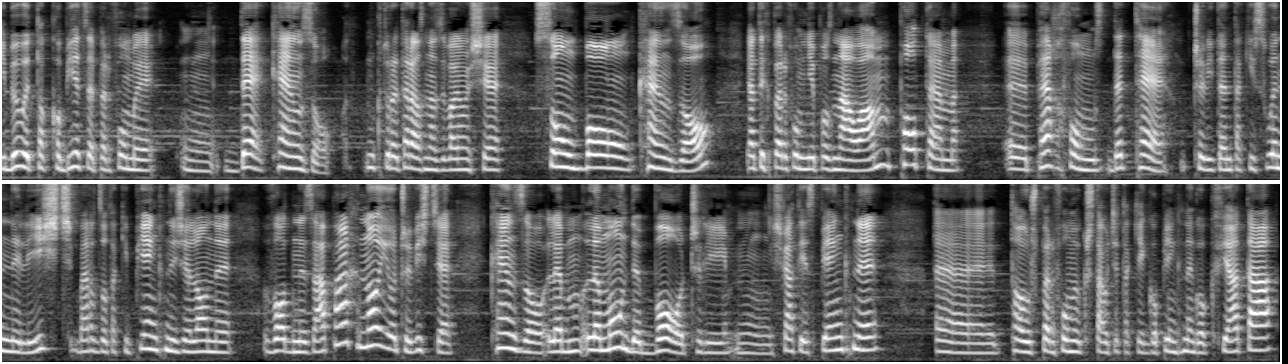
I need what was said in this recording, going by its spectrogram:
i były to kobiece perfumy mm, De Kenzo, które teraz nazywają się Sont Bon Kenzo. Ja tych perfum nie poznałam. Potem e, perfum de thé, czyli ten taki słynny liść, bardzo taki piękny, zielony, wodny zapach. No i oczywiście Kenzo Le, Le Monde Beau, czyli mm, świat jest piękny. E, to już perfumy w kształcie takiego pięknego kwiata.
